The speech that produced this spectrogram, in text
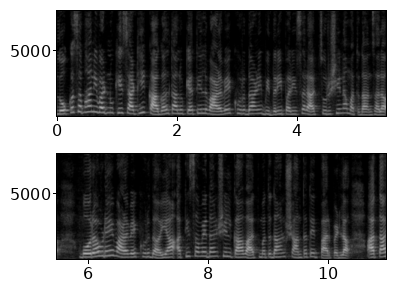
लोकसभा निवडणुकीसाठी कागल तालुक्यातील वाळवे खुर्द आणि बिदरी परिसरात चुरशीनं मतदान झालं. बोरवडे वाळवे खुर्द या अतिसंवेदनशील गावात मतदान शांततेत पार पडलं. आता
